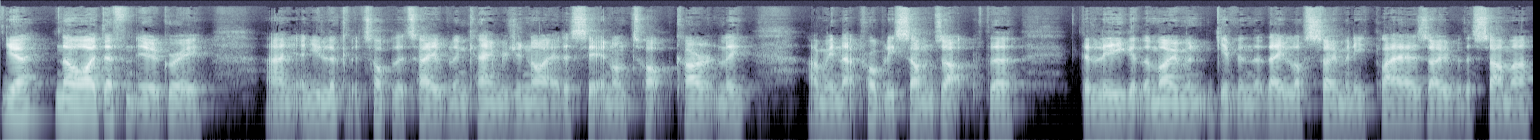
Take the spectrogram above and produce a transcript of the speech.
Yeah, no, I definitely agree. And and you look at the top of the table, and Cambridge United are sitting on top currently. I mean, that probably sums up the the league at the moment, given that they lost so many players over the summer.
